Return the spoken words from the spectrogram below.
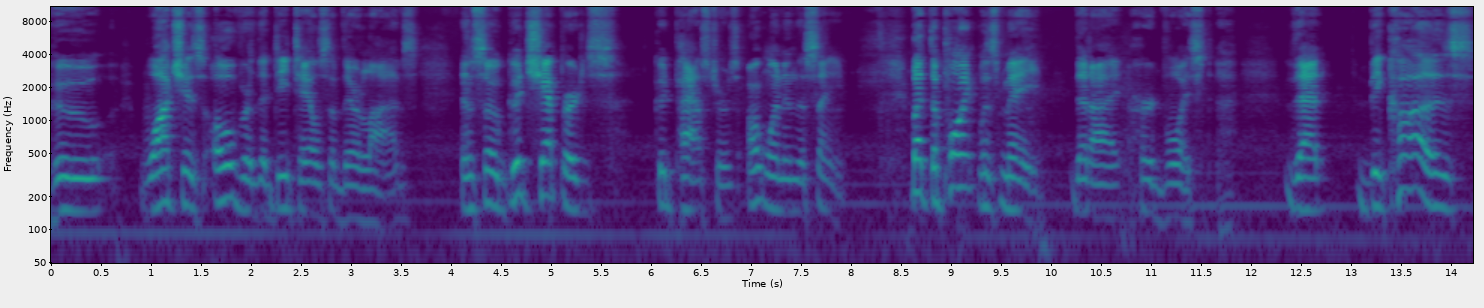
who watches over the details of their lives. And so, good shepherds, good pastors are one and the same. But the point was made that I heard voiced uh, that because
